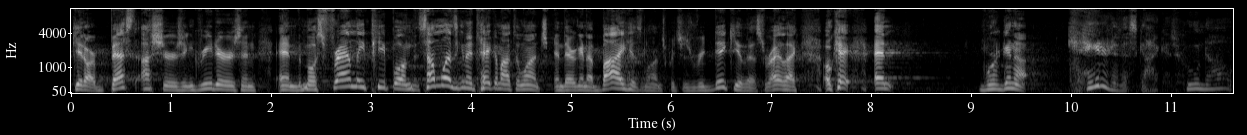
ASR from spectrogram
get our best ushers and greeters and, and the most friendly people, and someone's going to take him out to lunch and they're going to buy his lunch, which is ridiculous, right? Like, okay, and we're going to cater to this guy because who knows?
